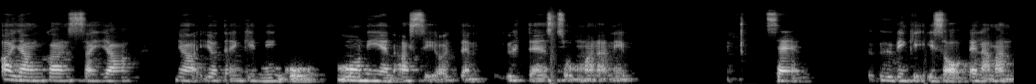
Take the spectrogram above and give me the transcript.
ajan kanssa ja, ja jotenkin niin kuin monien asioiden yhteensummana, niin se hyvinkin iso elämän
